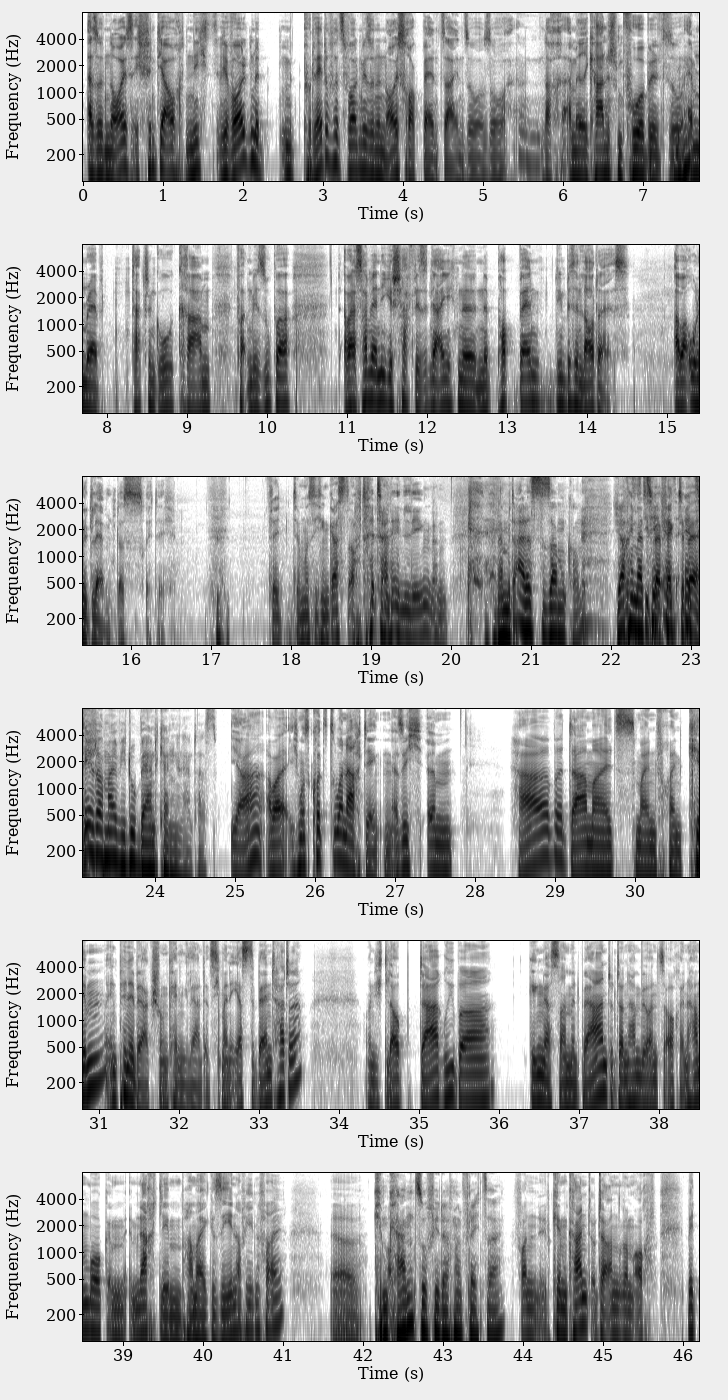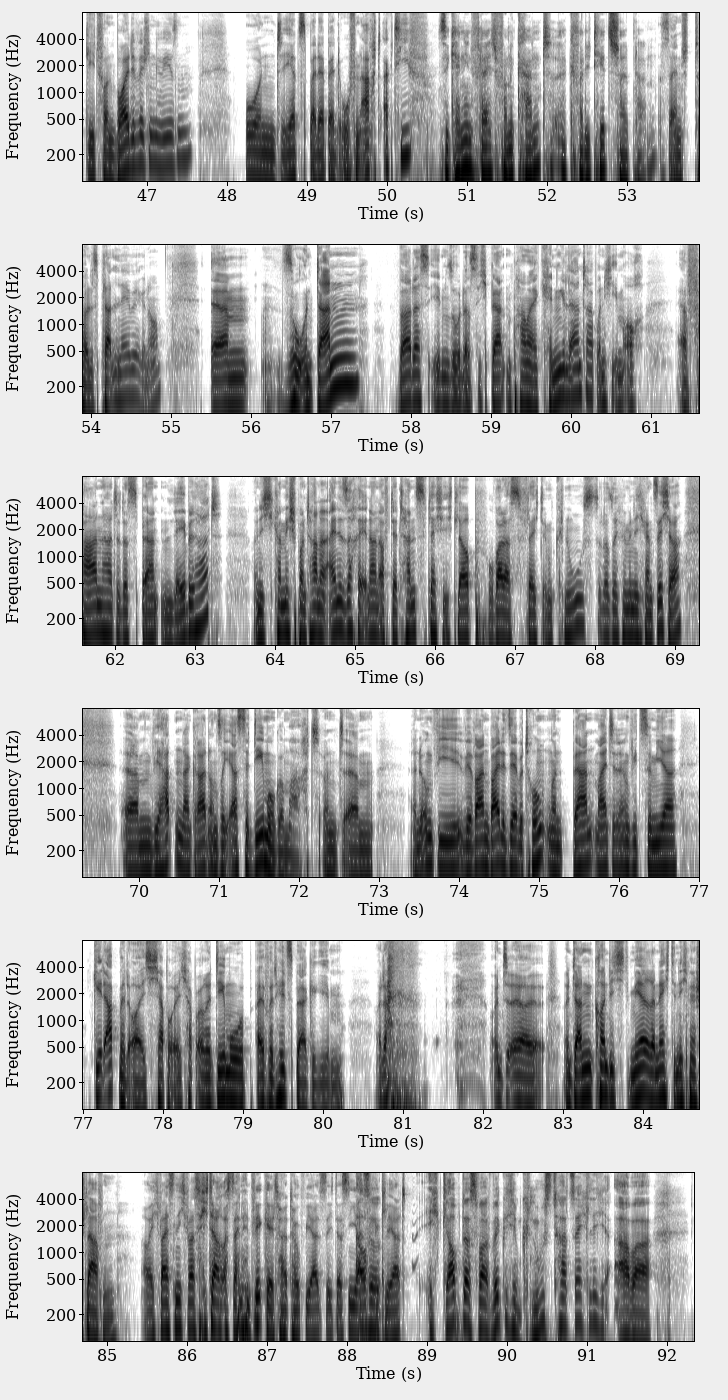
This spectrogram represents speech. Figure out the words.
also Noise, ich finde ja auch nicht, wir wollten mit, mit Potato Fritz wollten wir so eine Noise-Rock-Band sein, so, so nach amerikanischem Vorbild, so M-Rap, Touch-and-Go-Kram, fanden wir super. Aber das haben wir ja nie geschafft. Wir sind ja eigentlich eine, eine Popband, die ein bisschen lauter ist. Aber ohne Glam, das ist richtig. Vielleicht da muss ich einen Gastauftritt dann hinlegen. Dann Damit alles zusammenkommt. Joachim, erzähl, erzähl Band. doch mal, wie du Bernd kennengelernt hast. Ja, aber ich muss kurz drüber nachdenken. Also ich ähm, habe damals meinen Freund Kim in Pinneberg schon kennengelernt, als ich meine erste Band hatte. Und ich glaube, darüber ging das dann mit Bernd. Und dann haben wir uns auch in Hamburg im, im Nachtleben ein paar Mal gesehen, auf jeden Fall. Äh, Kim Kant, so viel darf man vielleicht sagen. von Kim Kant, unter anderem auch Mitglied von Boy Division gewesen. und jetzt bei der Band Ofen 8 aktiv. Sie kennen ihn vielleicht von Kant äh, Qualitätsschallplatten. Das ist ein tolles Plattenlabel, genau. Ähm, so, und dann war das eben so, dass ich Bernd ein paar Mal kennengelernt habe und ich eben auch erfahren hatte, dass Bernd ein Label hat. Und ich kann mich spontan an eine Sache erinnern auf der Tanzfläche. Ich glaube, wo war das? Vielleicht im Knust oder so, ich bin mir nicht ganz sicher. Ähm, wir hatten da gerade unsere erste Demo gemacht und, ähm, und irgendwie, wir waren beide sehr betrunken und Bernd meinte dann irgendwie zu mir, geht ab mit euch. Ich habe ich hab eure Demo Alfred Hilsberg gegeben. Und, dann, und, äh, und dann konnte ich mehrere Nächte nicht mehr schlafen. Aber ich weiß nicht, was sich daraus dann entwickelt hat. Irgendwie hat sich das nie Also, aufgeklärt. Ich glaube, das war wirklich im Knus tatsächlich, aber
